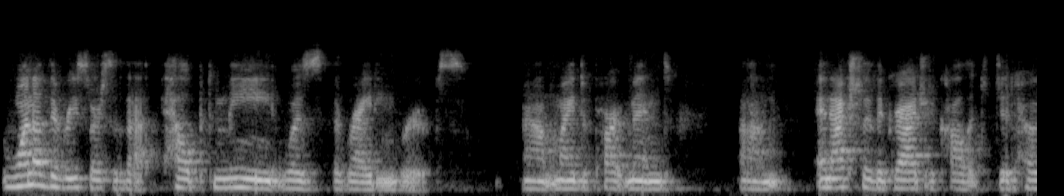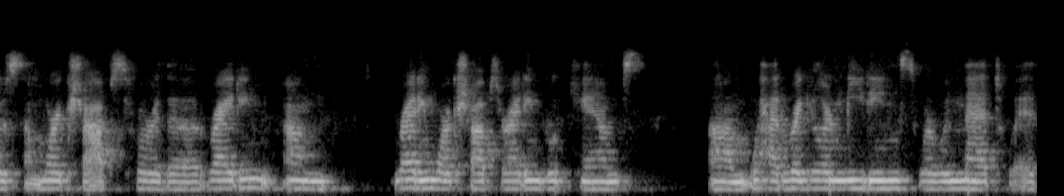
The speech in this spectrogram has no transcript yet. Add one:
one of the resources that helped me was the writing groups. Um, my department Um, and actually, the graduate college did host some workshops for the writing, um, writing workshops, writing boot camps. Um, we had regular meetings where we met with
